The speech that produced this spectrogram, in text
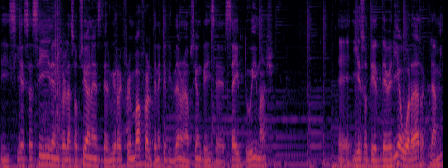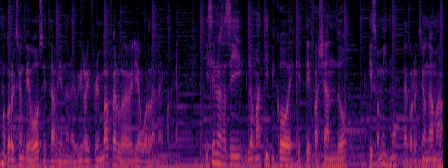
Y si es así, dentro de las opciones del V-Ray Frame Buffer tenés que tildar una opción que dice Save to Image. Eh, y eso te debería guardar la misma corrección que vos estás viendo en el V-Ray Frame Buffer, lo debería guardar en la imagen. Y si no es así, lo más típico es que esté fallando eso mismo, la corrección gamma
